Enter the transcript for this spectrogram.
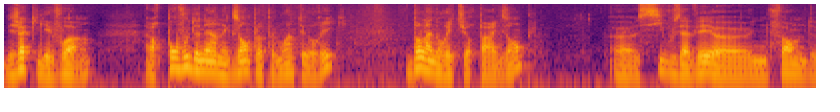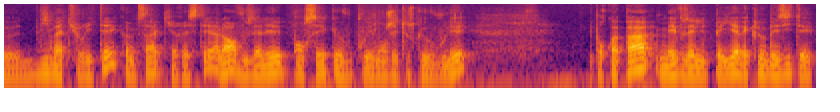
Déjà qu'il les voit. Alors pour vous donner un exemple un peu moins théorique, dans la nourriture par exemple, euh, si vous avez euh, une forme d'immaturité comme ça qui est restée, alors vous allez penser que vous pouvez manger tout ce que vous voulez, et pourquoi pas, mais vous allez le payer avec l'obésité.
